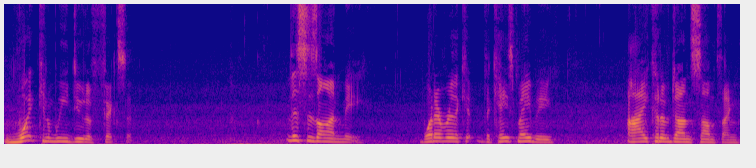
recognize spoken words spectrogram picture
What can we do to fix it? This is on me. Whatever the, the case may be, I could have done something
